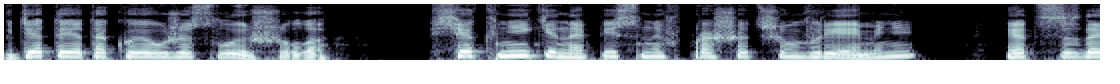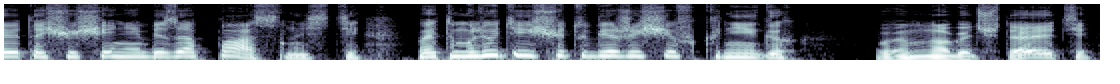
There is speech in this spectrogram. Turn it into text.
Где-то я такое уже слышала. Все книги написаны в прошедшем времени, это создает ощущение безопасности, поэтому люди ищут убежище в книгах. Вы много читаете?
